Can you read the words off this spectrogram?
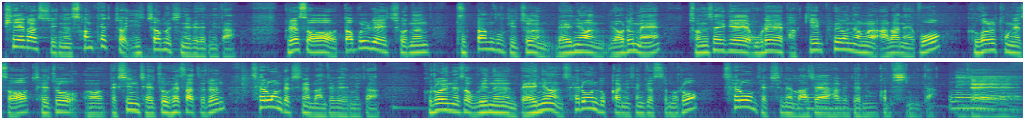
피해갈 수 있는 선택적 이점을 지내게 됩니다. 그래서 WHO는 북반구 기준 매년 여름에 전 세계 올해 바뀐 표현형을 알아내고 그걸 통해서 제조 어, 백신 제조 회사들은 새로운 백신을 만들게 됩니다. 그로 인해서 우리는 매년 새로운 독감이 생겼으므로 새로운 백신을 맞아야 하게 되는 것입니다. 네.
